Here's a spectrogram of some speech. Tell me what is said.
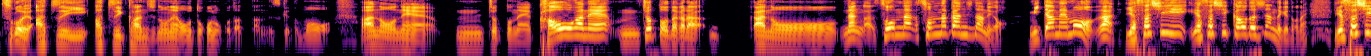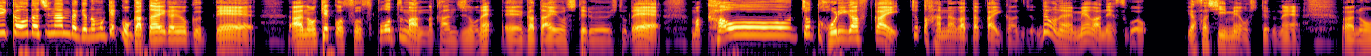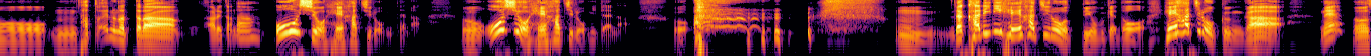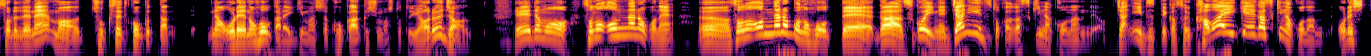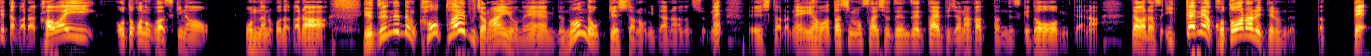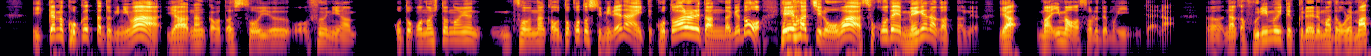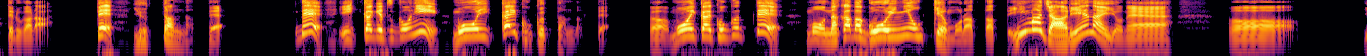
すごい熱い、熱い感じのね、男の子だったんですけども、あのね、うん、ちょっとね、顔がね、うん、ちょっとだから、あのー、なんか、そんな、そんな感じなのよ。見た目も、あ、優しい、優しい顔立ちなんだけどね。優しい顔立ちなんだけども結構ガタイが良くって、あの、結構そう、スポーツマンな感じのね、えー、ガタイをしてる人で、まあ、顔、ちょっと彫りが深い、ちょっと鼻が高い感じ。でもね、目がね、すごい、優しい目をしてるね。あのー、うん、例えるんだったら、あれかな？大塩平八郎みたいな。うん、大塩平八郎みたいな。うん。うんだ仮に平八郎って呼ぶけど、平八郎くんが、ね、うん、それでね、まあ、直接告ったんで。な、俺の方から行きました。告白しましたと。やるじゃん。えー、でも、その女の子ね、うん、その女の子の方って、が、すごいね、ジャニーズとかが好きな子なんだよ。ジャニーズっていうか、そういう可愛い系が好きな子なんだ。俺知ってたから、可愛い男の子が好きな女の子だから、いや、全然でも顔タイプじゃないよね、みたいな。なんで OK したの？みたいな話をね、えー、したらね、いや、私も最初全然タイプじゃなかったんですけど、みたいな。だから、一回目は断られてるんだって。一回目告った時には、いや、なんか私そういう風には、男の人のように、そうなんか男として見れないって断られたんだけど、平八郎はそこでめげなかったんだよ。いや、まあ今はそれでもいい、みたいな。うん、なんか振り向いてくれるまで俺待ってるから。って言ったんだって。で、1ヶ月後に、もう一回告ったんだって。もう一回告って、もう半ば強引に OK をもらったって。今じゃありえないよね。うん。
